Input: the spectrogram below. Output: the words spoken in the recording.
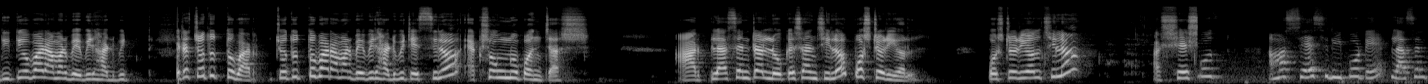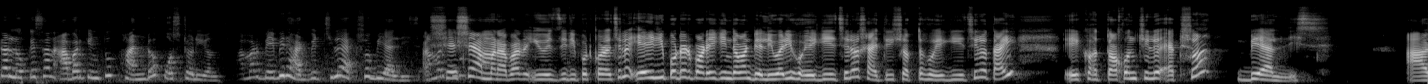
দ্বিতীয়বার আমার বেবির হার্টবিট এটা চতুর্থবার। চতুর্থবার আমার বেবির হার্টবিট এসেছিল একশো উনপঞ্চাশ। আর প্লাসেন্টার লোকেশান ছিল পোস্টোরিয়ল পোস্টোরিয়ল ছিল আর শেষ আমার শেষ রিপোর্টে প্লাসেন্টার লোকেশান আবার কিন্তু ফান্ডো পোস্টোরিয়াল আমার বেবির হার্টবিট ছিল একশো বিয়াল্লিশ। আর শেষে আমার আবার ইউএসজি রিপোর্ট করা ছিল। এই রিপোর্টের পরেই কিন্তু আমার ডেলিভারি হয়ে গিয়েছিল সাঁত্রিশ সপ্তাহ হয়ে গিয়েছিল তাই এই তখন ছিল একশো বিয়াল্লিশ। আর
